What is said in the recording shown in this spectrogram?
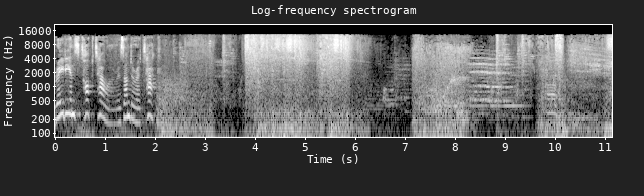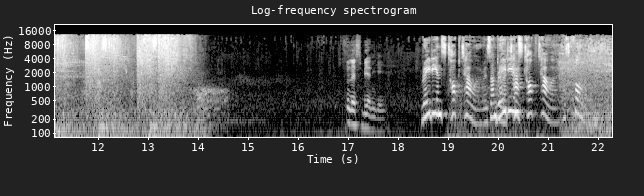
Radiant's top tower is under attack. Lesbian gay. Radiant's top tower is under Radiant's attack. top tower has fallen.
